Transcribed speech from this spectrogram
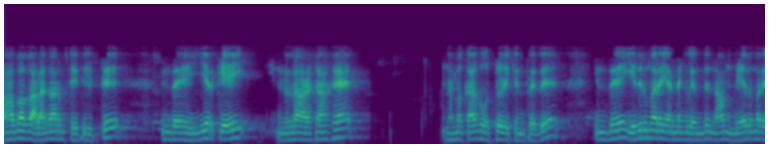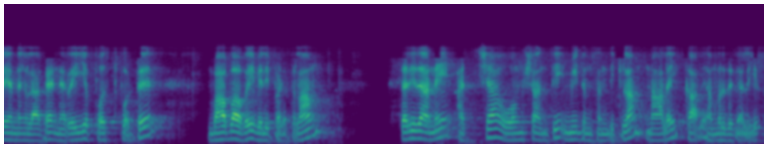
பாபாவை அலங்காரம் செய்துவிட்டு இந்த இயற்கையை நல்லா அழகாக நமக்காக ஒத்துழைக்கின்றது. இந்த எதிர்மறை எண்ணங்களிலிருந்து நாம் நேர்மறை எண்ணங்களாக நிறைய போஸ்ட் போட்டு பாபாவை வெளிப்படுத்தலாம். சரிதானே? அச்சா ஓம் சாந்தி. மீண்டும் சந்திக்கலாம். நாளை காலை அமிர்த வேலையில்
